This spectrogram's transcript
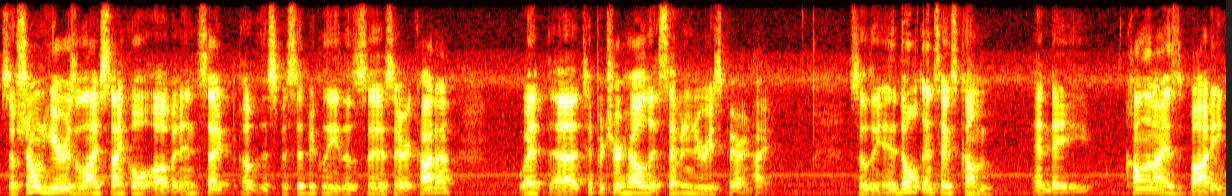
So shown here is a life cycle of an insect, of the specifically the Sericata, with temperature held at 70 degrees Fahrenheit. So the adult insects come and they colonize the body.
